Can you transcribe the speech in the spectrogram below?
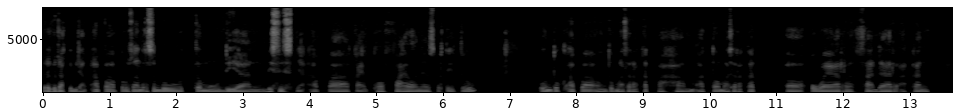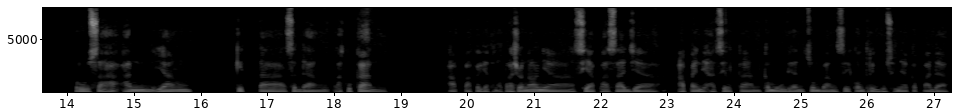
Bergerak di bidang apa perusahaan tersebut, kemudian bisnisnya apa, kayak profilnya seperti itu. Untuk apa? Untuk masyarakat paham atau masyarakat uh, aware, sadar akan perusahaan yang kita sedang lakukan. Apa kegiatan operasionalnya, siapa saja, apa yang dihasilkan, kemudian sumbangsi kontribusinya kepada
